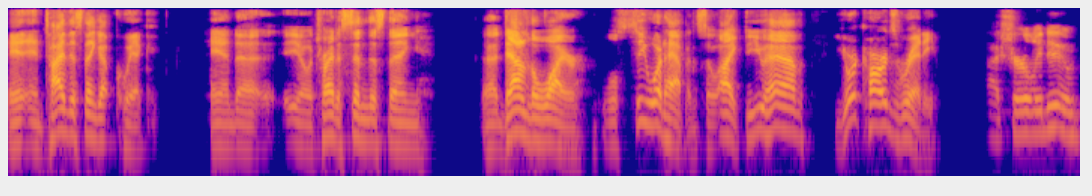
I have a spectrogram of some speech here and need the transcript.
and, and, tie this thing up quick and, uh, you know, try to send this thing uh, down to the wire. We'll see what happens. So Ike, do you have your cards ready? I surely do.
